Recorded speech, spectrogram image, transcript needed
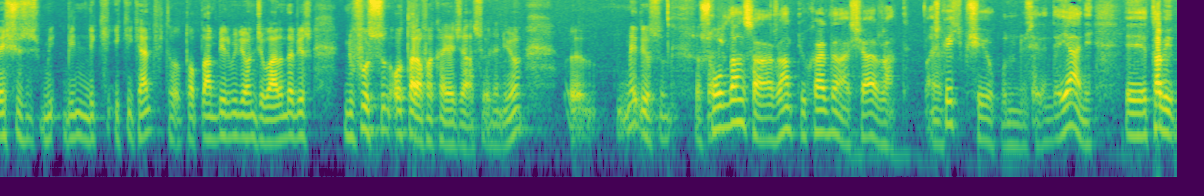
500 binlik iki kent toplam 1 milyon civarında bir nüfusun o tarafa kayacağı söyleniyor. Ne diyorsun? Zafer? Soldan sağa rant, yukarıdan aşağı rant. Başka evet. hiçbir şey yok bunun üzerinde. Yani e, tabii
